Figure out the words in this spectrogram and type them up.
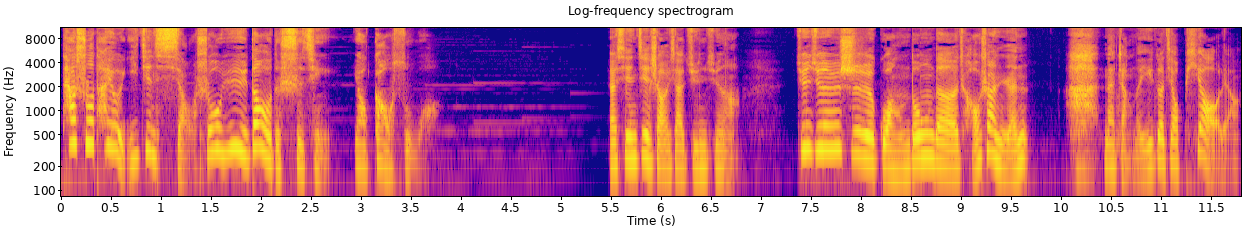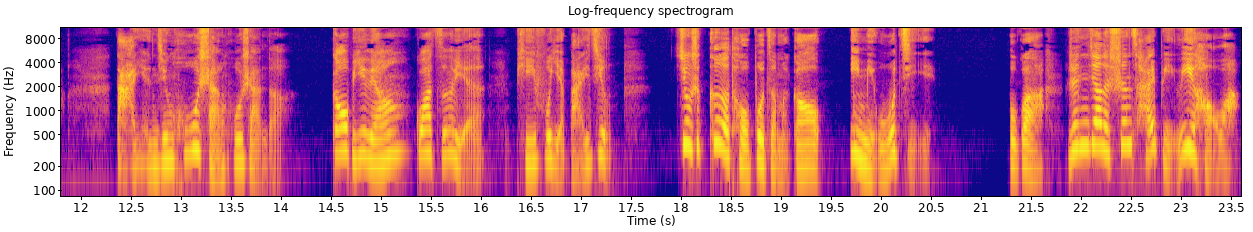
他说他有一件小时候遇到的事情要告诉我。要先介绍一下君君啊，君君是广东的潮汕人啊，那长得一个叫漂亮，大眼睛忽闪忽闪的，高鼻梁，瓜子脸，皮肤也白净。就是个头不怎么高，一米五几，不过啊，人家的身材比例好啊。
